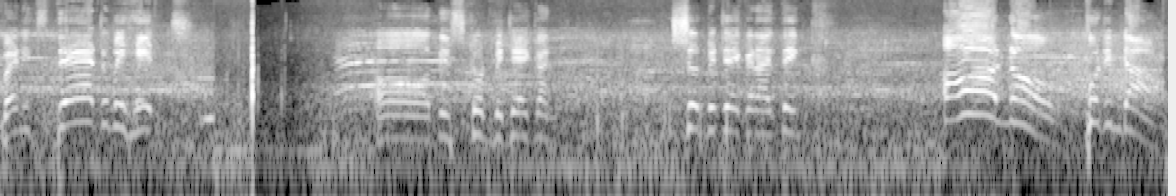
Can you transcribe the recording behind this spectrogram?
when it's there to be hit, oh, this could be taken. Should be taken, I think. Oh no, put him down.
